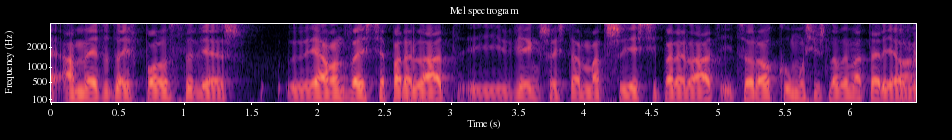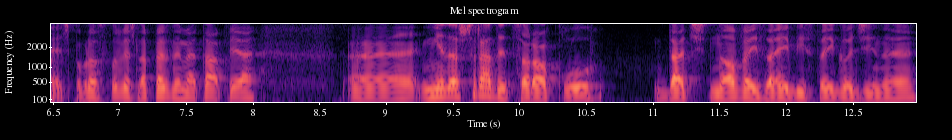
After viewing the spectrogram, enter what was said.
E, A my tutaj w Polsce, wiesz, ja mam 20 parę lat i większość tam ma 30 parę lat i co roku musisz nowy materiał Tak. mieć. Po prostu, wiesz, na pewnym etapie e, nie dasz rady co roku dać nowej, zajebistej godziny,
